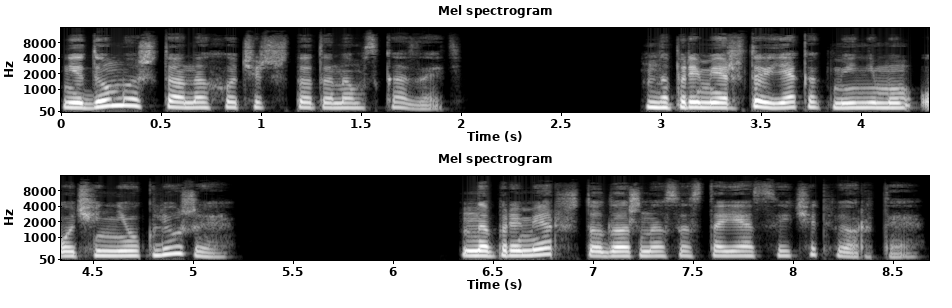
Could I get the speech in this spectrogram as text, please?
Не думаю, что она хочет что-то нам сказать. Например, что я как минимум очень неуклюжая. Например, что должна состояться и четвертое.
